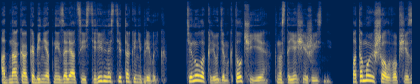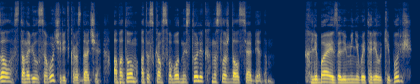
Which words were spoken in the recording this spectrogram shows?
Однако к кабинетной изоляции и стерильности так и не привык. Тянуло к людям, к толчее, к настоящей жизни. Потому и шел в общий зал, становился в очередь к раздаче, а потом, отыскав свободный столик, наслаждался обедом. Хлебая из алюминиевой тарелки борщ,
